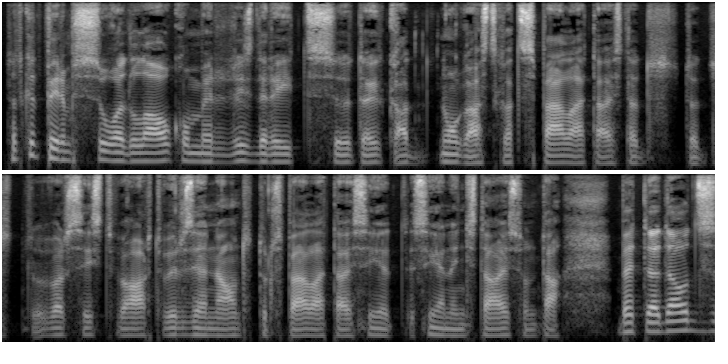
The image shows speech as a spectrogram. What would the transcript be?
Tad, kad pirms soda laukuma ir izdarīts, kād, nogāzts kāds spēlētājs, tad, tad var sist vārtu virzienā, un tu tur spēlētājs iet, sieniņš stājas un tā. Bet daudz,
